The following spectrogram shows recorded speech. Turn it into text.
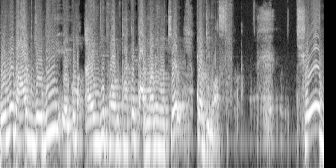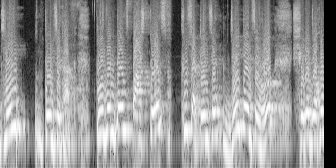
কোনো ভার্ব যদি এরকম আইএনজি ফর্ম থাকে, তার মানে হচ্ছে কন্টিনিউয়াস সে যেই টেন্সে থাক present tense past tense future টেন্সে যেই টেন্সে হোক, সেটা যখন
